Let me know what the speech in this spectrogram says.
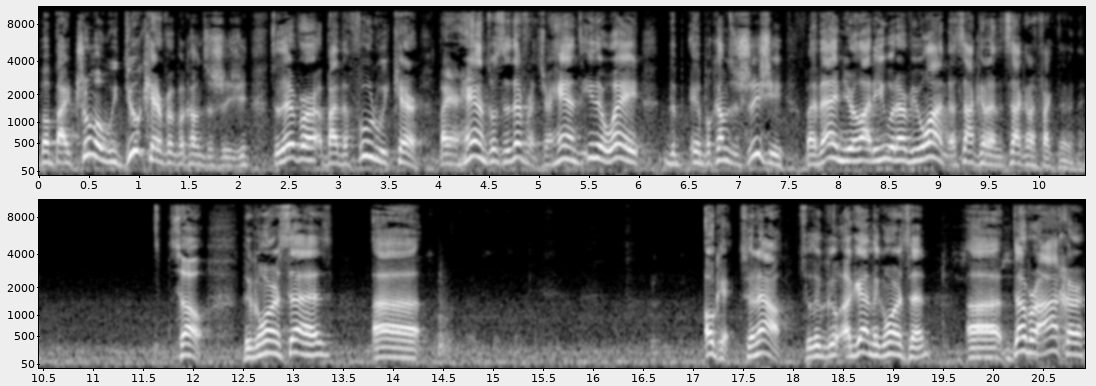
but by truma, we do care if it becomes a shlishi. So therefore, by the food, we care. By your hands, what's the difference? Your hands, either way, the, it becomes a shlishi. By then, you're allowed to eat whatever you want. That's not gonna. That's not gonna affect anything. So the Gemara says. Uh, Okay, so now, so the, again, the Gemara said, uh, Davar Acher,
